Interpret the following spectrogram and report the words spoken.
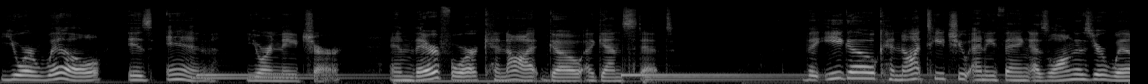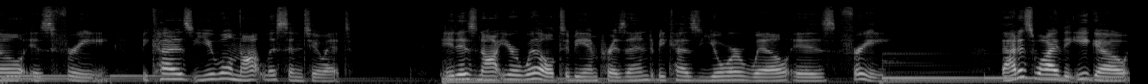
Your will is in your nature and therefore cannot go against it. The ego cannot teach you anything as long as your will is free because you will not listen to it. It is not your will to be imprisoned because your will is free. That is why the ego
